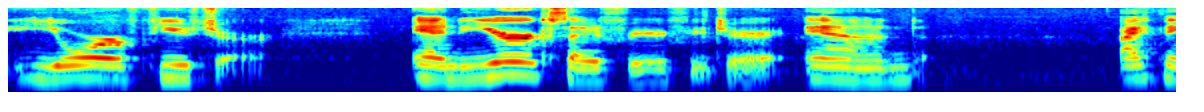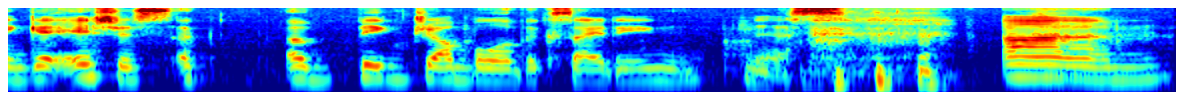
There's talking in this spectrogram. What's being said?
your future, and you're excited for your future, and I think it- it's just a, a big jumble of excitingness. um,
